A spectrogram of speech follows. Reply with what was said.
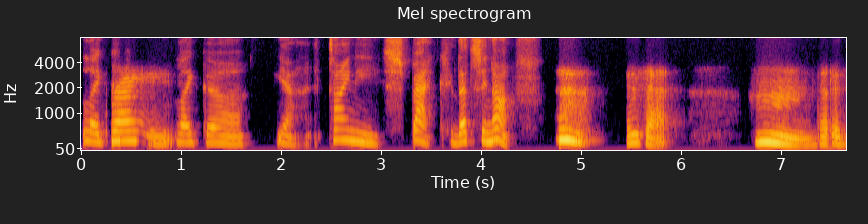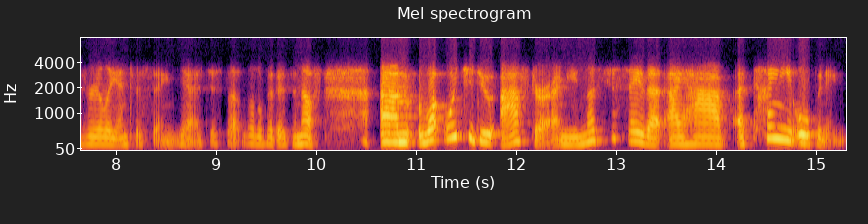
like right like uh yeah, a tiny speck. That's enough. is that? Hmm, that is really interesting. Yeah, just that little bit is enough. Um, what would you do after? I mean, let's just say that I have a tiny opening.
